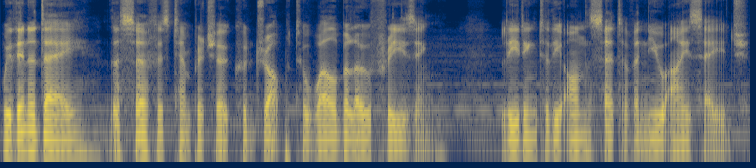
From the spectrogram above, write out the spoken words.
Within a day, the surface temperature could drop to well below freezing, leading to the onset of a new ice age.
